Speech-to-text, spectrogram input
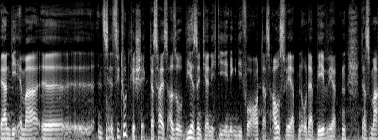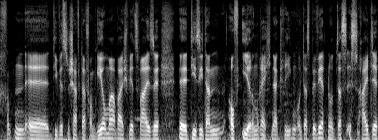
werden die im immer äh, ins Institut geschickt. Das heißt also, wir sind ja nicht diejenigen, die vor Ort das auswerten oder bewerten. Das machen äh, die Wissenschaftler vom Geomar beispielsweise, äh, die sie dann auf ihren Rechner kriegen und das bewerten. Und das ist halt äh,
